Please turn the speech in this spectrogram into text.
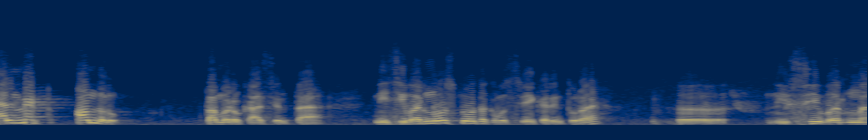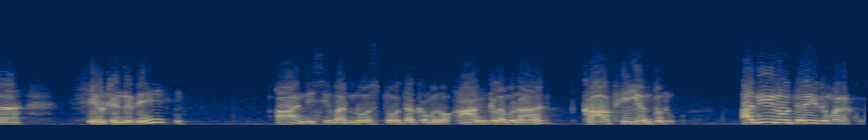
హెల్మెట్ అందరు. తమరు కాసింత నిశివర్ణోస్నోదకము స్వీకరింతురా? నిశివర్ణ ఏమిటండి ఆ నిశివర్ణోస్నోదకమును ఆంగ్లమున కాఫీ ఎందురు? అది నువ్వు తెలియదు మనకు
